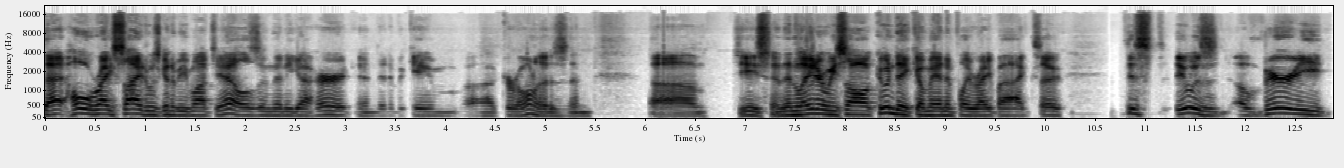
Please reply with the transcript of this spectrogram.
that whole right side was going to be Montiel's, and then he got hurt, and then it became uh, Corona's, and um, geez, and then later we saw Koundé come in and play right back. So just it was a very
